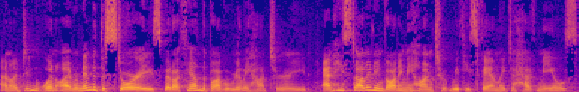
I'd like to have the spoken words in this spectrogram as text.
And I didn't, when I remembered the stories, but I found the Bible really hard to read. And he started inviting me home to, with his family to have meals.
